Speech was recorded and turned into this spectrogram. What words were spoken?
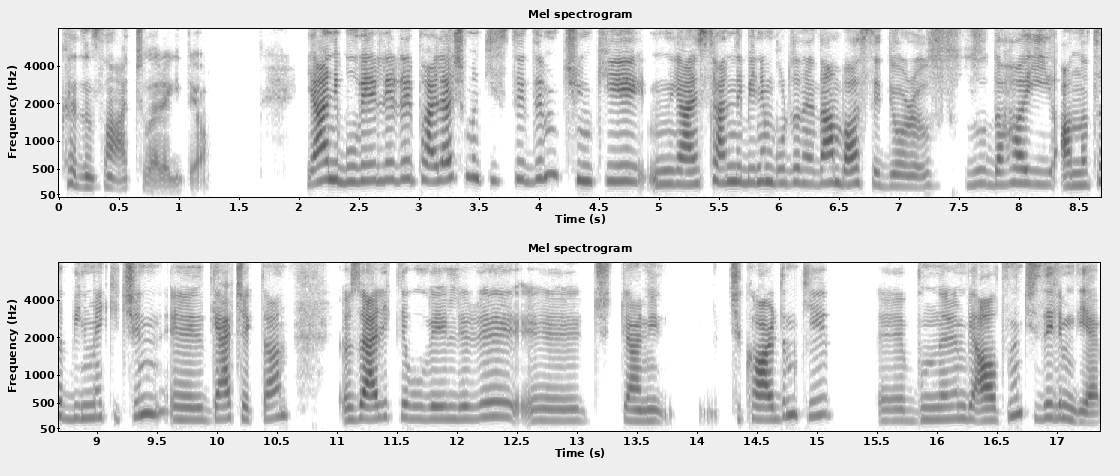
kadın sanatçılara gidiyor. Yani bu verileri paylaşmak istedim çünkü yani senle benim burada neden bahsediyoruz daha iyi anlatabilmek için e, gerçekten özellikle bu verileri e, yani çıkardım ki e, bunların bir altını çizelim diye.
